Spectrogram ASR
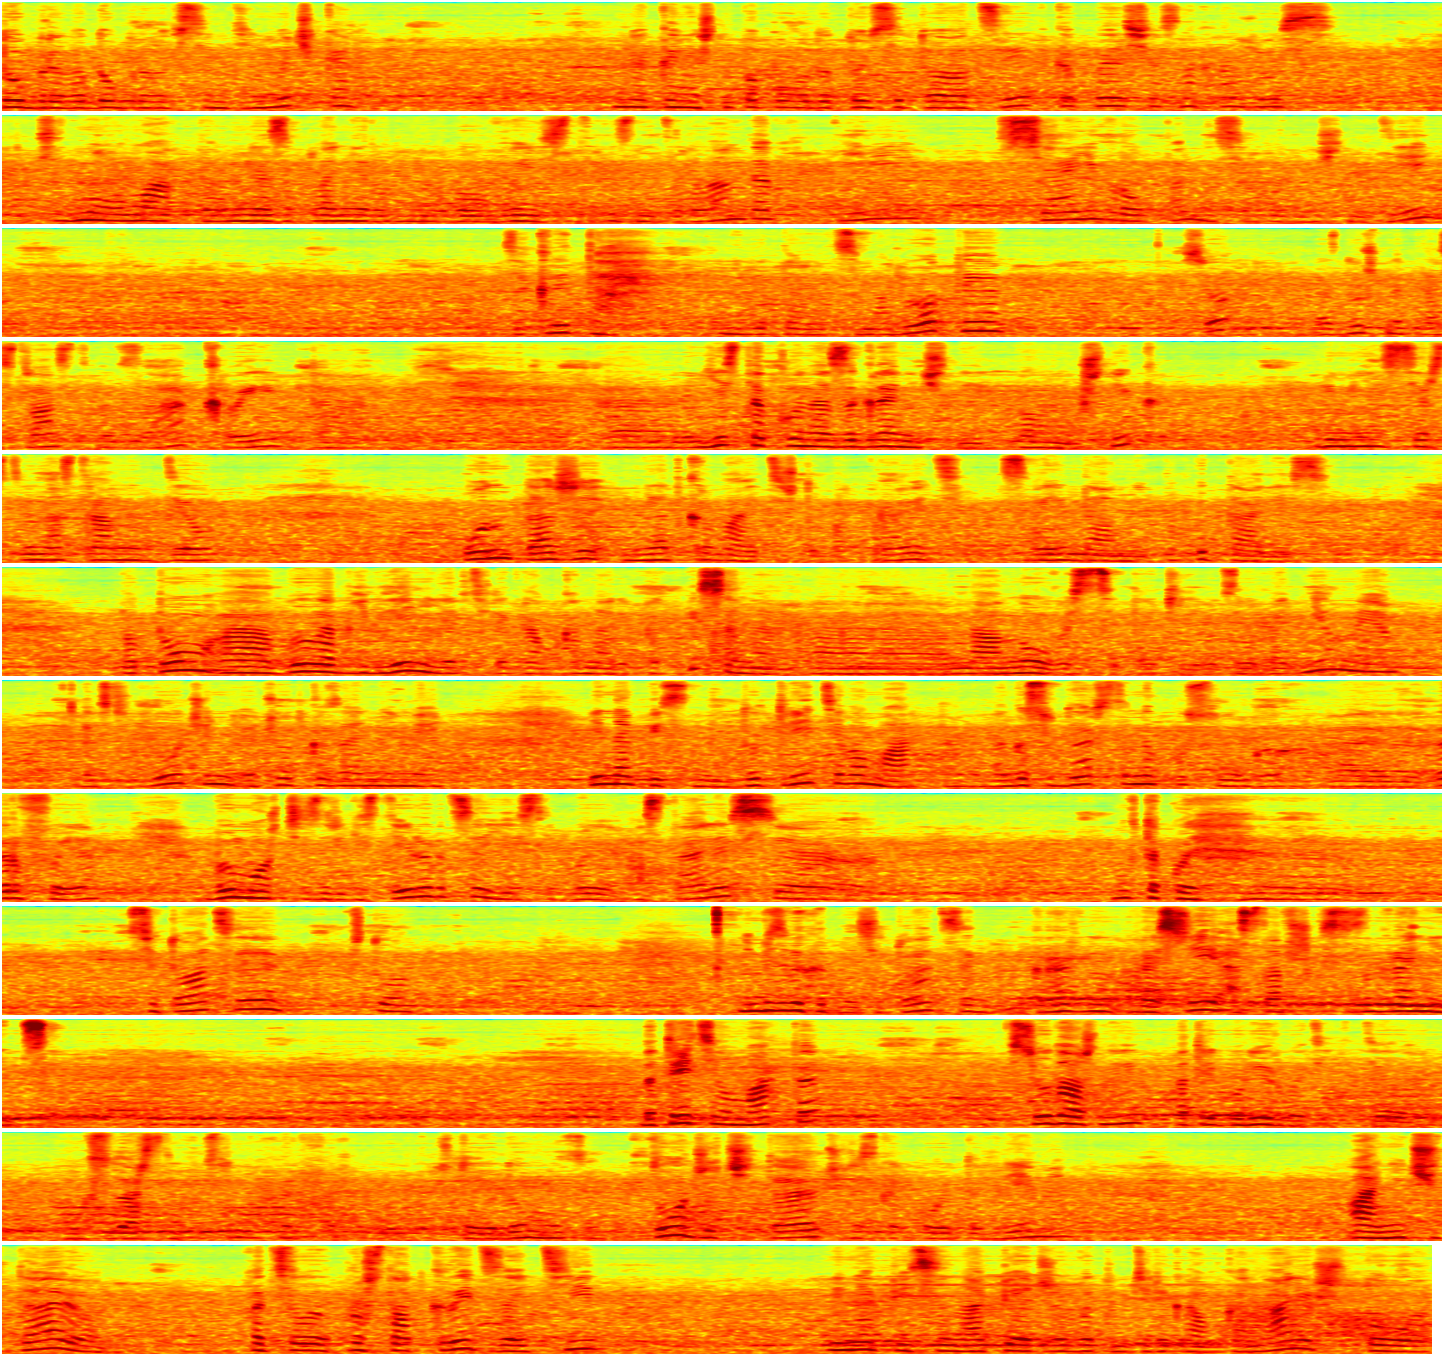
Доброго-доброго всем денечка. Ну, я, конечно, по поводу той ситуации, в какой я сейчас нахожусь. 7 марта у меня запланирован был выезд из Нидерландов, и вся Европа на сегодняшний день закрыта, не летают самолеты, все, воздушное пространство закрыто. Э, есть такой у нас заграничный помощник – при Министерстве иностранных дел. Он даже не открывается, чтобы отправить свои данные. Попытались. Потом э, было объявление, я в телеграм-канале подписана э, на новости такие вот злободневные. Я слежу очень четко за ними. И написано, до 3 марта на государственных услугах э, РФ вы можете зарегистрироваться, если вы остались э, ну, в такой ситуации, что ну, безвыходная ситуация граждан России, оставшихся за границей. До 3 марта все должны отрегулировать это дело в государственных услугах РФ. Что вы думаете? Тут же читаю через какое-то время. А, не читаю. Хотела просто открыть, зайти. И написано, опять же, в этом телеграм-канале, что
